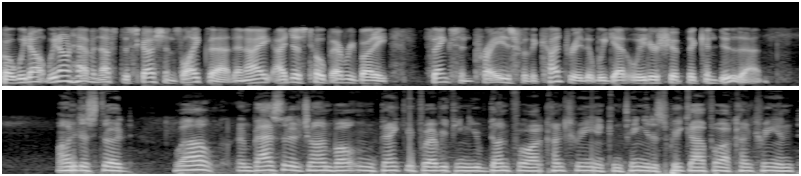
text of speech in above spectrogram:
But we don't we don't have enough discussions like that, and I, I just hope everybody thinks and prays for the country that we get leadership that can do that. Understood. Well, Ambassador John Bolton, thank you for everything you've done for our country and continue to speak out for our country. And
